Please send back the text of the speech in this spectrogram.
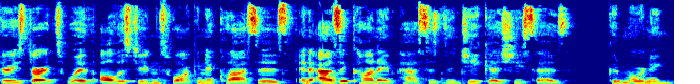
three starts with all the students walking to classes, and as Akane passes Najika, she says, good morning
